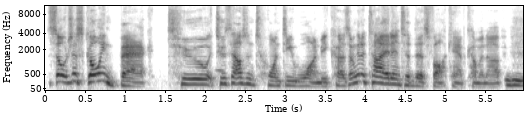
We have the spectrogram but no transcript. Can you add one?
so just going back to 2021 because I'm going to tie it into this fall camp coming up. Mm-hmm.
